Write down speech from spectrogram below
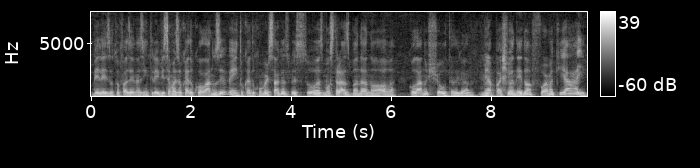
beleza, eu tô fazendo as entrevistas, mas eu quero colar nos eventos, eu quero conversar com as pessoas, mostrar as bandas novas lá no show, tá ligado? Me apaixonei de uma forma que, ai,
